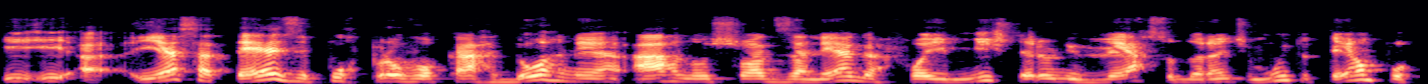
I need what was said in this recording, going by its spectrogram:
E, e, e, essa tese, por provocar dor, né, Arnold Schwarzenegger foi Mr. Universo durante muito tempo.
